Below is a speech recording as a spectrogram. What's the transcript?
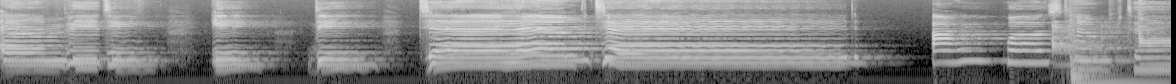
M V T E D was tempted.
